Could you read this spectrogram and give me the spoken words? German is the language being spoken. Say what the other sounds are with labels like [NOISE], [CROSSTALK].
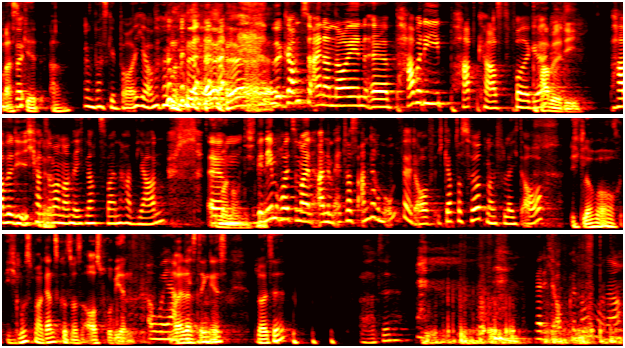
Was Be- geht ab? Was geht bei euch ab? [LAUGHS] Willkommen zu einer neuen äh, Pubbledy Podcast Folge. Pubbledy. Pubbledy, ich kann es immer noch nicht nach zweieinhalb Jahren. Ähm, Immer noch nicht, Wir ne? nehmen heute mal in einem etwas anderen Umfeld auf. Ich glaube, das hört man vielleicht auch. Ich glaube auch, ich muss mal ganz kurz was ausprobieren. Oh ja. Weil das Ding ist, Leute, warte. Werde ich aufgenommen oder?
